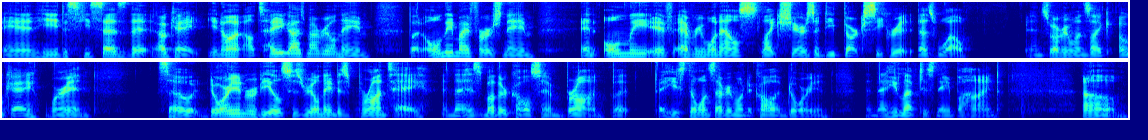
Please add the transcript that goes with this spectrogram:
And he just he says that, "Okay, you know what? I'll tell you guys my real name, but only my first name, and only if everyone else like shares a deep dark secret as well." And so everyone's like, "Okay, we're in." So Dorian reveals his real name is Bronte, and that his mother calls him Bron, but that he still wants everyone to call him Dorian, and that he left his name behind. Um,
